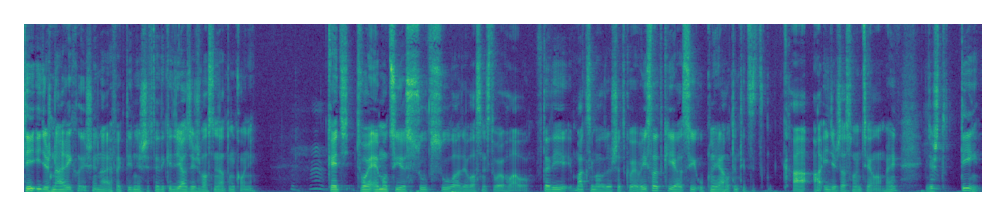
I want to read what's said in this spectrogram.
ty ideš najrýchlejšie, najefektívnejšie vtedy, keď jazdíš vlastne na tom koni. Keď tvoje emócie sú v súlade vlastne s tvojou hlavou. Vtedy maximalizuješ všetko výsledky a si úplne autentická a ideš za svojim cieľom. Hej? Kdežto ty,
